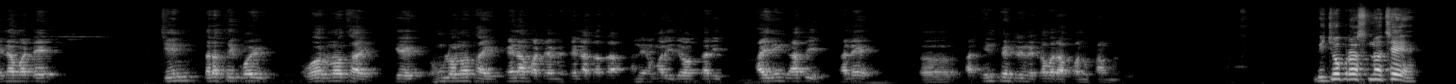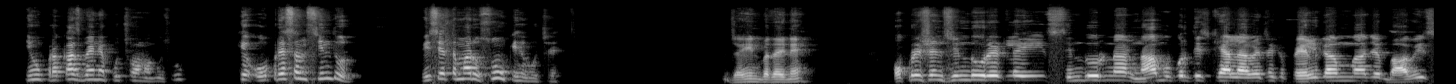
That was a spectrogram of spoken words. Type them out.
એના માટે ચીન તરફથી કોઈ વોર ન થાય કે હુમલો ન થાય એના માટે અમે તૈનાત હતા અને અમારી જવાબદારી ફાયરિંગ આપી અને ઇન્ફેન્ટ્રીને કવર આપવાનું કામ હતું. બીજો પ્રશ્ન છે એ હું પ્રકાશભાઈને પૂછવા માંગુ છું. કે ઓપરેશન સિંદૂર વિશે તમારું શું કહેવું છે? જૈન બધાને ઓપરેશન સિંદૂર એટલે સિંદૂરના નામ ઉપરથી જ ખ્યાલ આવે છે કે પહેલગામમાં જે બાવીસ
